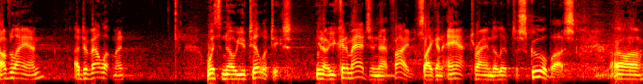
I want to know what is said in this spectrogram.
of land a development with no utilities. You know, you can imagine that fight. It's like an ant trying to lift a school bus. Uh,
